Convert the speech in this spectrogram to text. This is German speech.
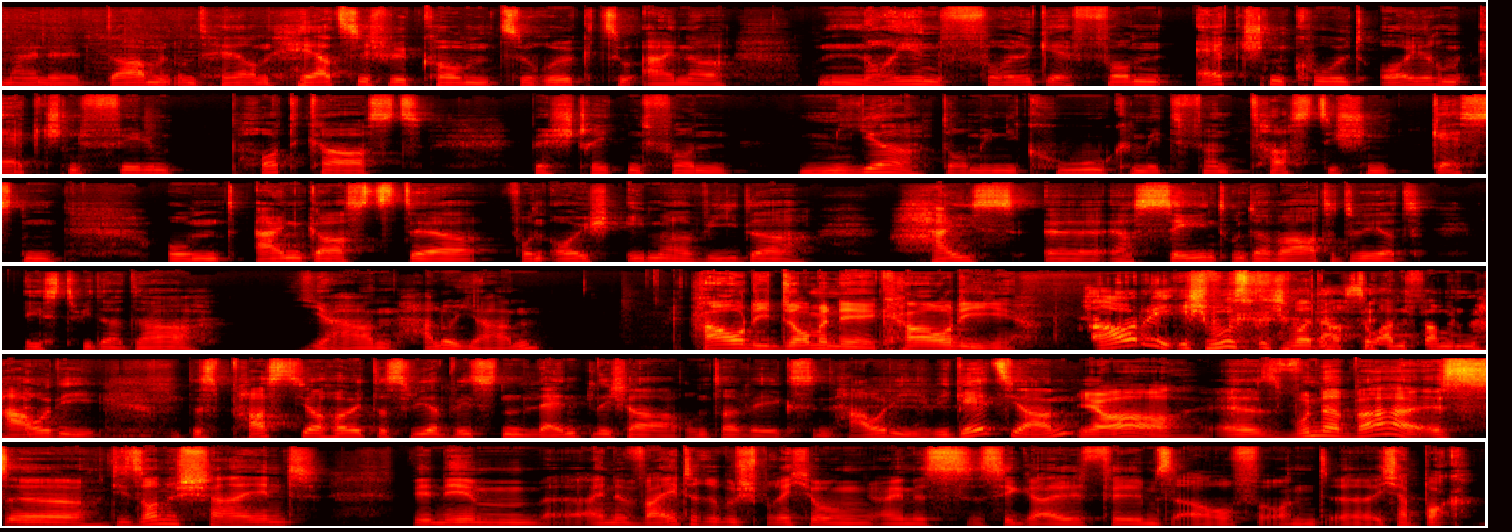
Meine Damen und Herren, herzlich willkommen zurück zu einer neuen Folge von Action Cult, eurem Actionfilm Podcast, bestritten von mir, Dominik Hug, mit fantastischen Gästen und ein Gast, der von euch immer wieder heiß äh, ersehnt und erwartet wird, ist wieder da. Jan. Hallo Jan. Howdy Dominik, howdy. Howdy, ich wusste, ich wollte auch so anfangen mit dem Howdy. Das passt ja heute, dass wir ein bisschen ländlicher unterwegs sind. Howdy, wie geht's, Jan? Ja, äh, wunderbar. Es, äh, die Sonne scheint. Wir nehmen eine weitere Besprechung eines Seagal-Films auf und äh, ich habe Bock.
